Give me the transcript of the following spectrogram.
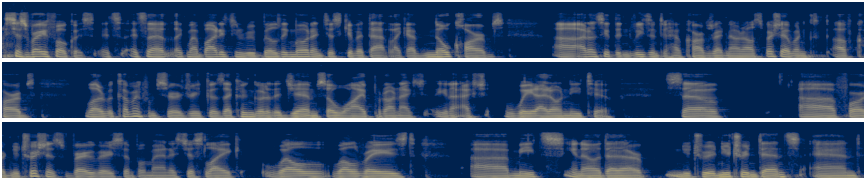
it's just very focused. It's it's a, like my body's in rebuilding mode, and just give it that. Like I have no carbs. Uh, I don't see the reason to have carbs right now, and especially I went off carbs while recovering from surgery because I couldn't go to the gym. So why put on extra, you know, extra weight I don't need to? So uh, for nutrition, it's very very simple, man. It's just like well well raised uh, meats, you know, that are nutrient nutrient dense and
